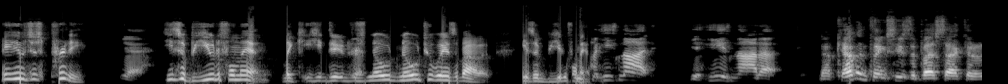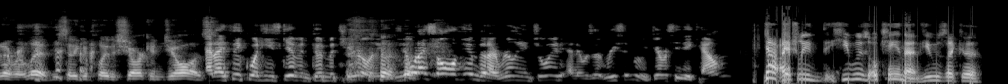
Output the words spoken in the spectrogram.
He was just pretty. Yeah, He's a beautiful man. Like he, there's no no two ways about it. He's a beautiful man. but he's not. Yeah, he is not a. now, Kevin thinks he's the best actor that ever lived. He said he could play the shark in Jaws. And I think when he's given good material, and he, you know what I saw of him that I really enjoyed, and it was a recent movie. Did you ever see The Accountant? Yeah, actually, he was okay in that. He was like a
